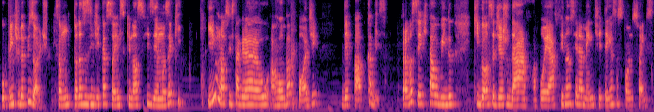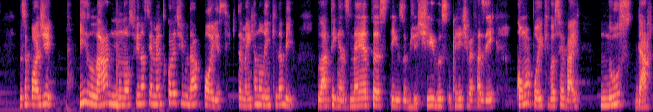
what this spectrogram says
o print do episódio. São todas as indicações que nós fizemos aqui E o nosso Instagram é o arroba papo cabeça. Para você que está ouvindo, que gosta de ajudar, apoiar financeiramente e tem essas condições, você pode ir lá no nosso financiamento coletivo da Apoia-se, que também está no link da bio. Lá tem as metas, tem os objetivos, o que a gente vai fazer com o apoio que você vai nos dar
